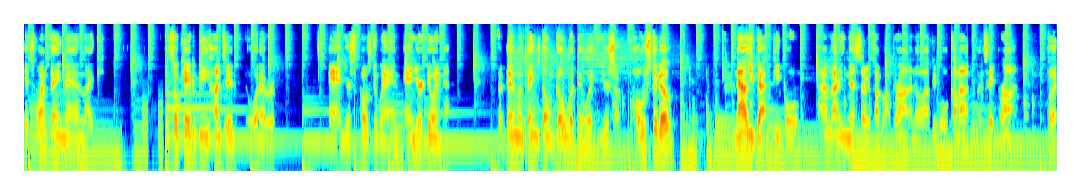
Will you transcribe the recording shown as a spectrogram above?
it's one thing, man. Like, it's okay to be hunted or whatever, and you're supposed to win, and you're doing that. But then when things don't go with the way you're supposed to go, now you got people. I'm not even necessarily talking about Braun. I know a lot of people will come out and say Braun, but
